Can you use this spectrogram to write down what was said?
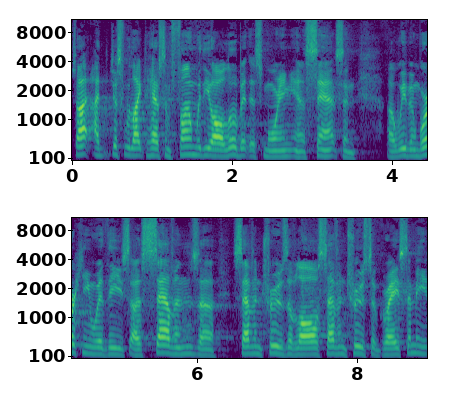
So I, I, just would like to have some fun with you all a little bit this morning, in a sense. And uh, we've been working with these uh, sevens, uh, seven truths of law, seven truths of grace. Let me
